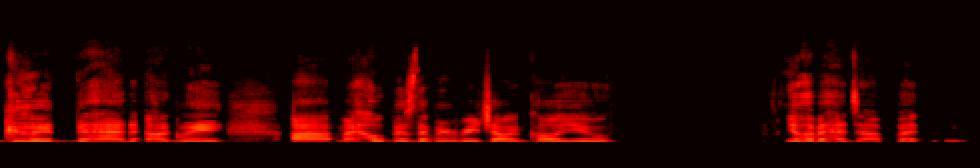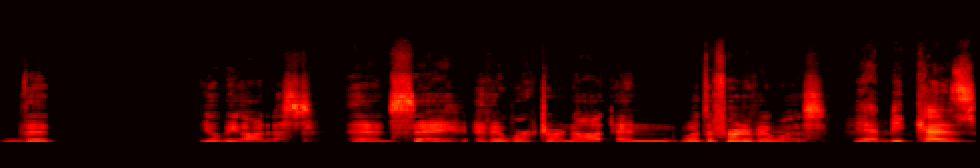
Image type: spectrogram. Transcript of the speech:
good, bad, ugly. Uh, my hope is that when we reach out and call you, you'll have a heads up, but the you'll be honest and say if it worked or not and what the fruit of it was. Yeah, because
